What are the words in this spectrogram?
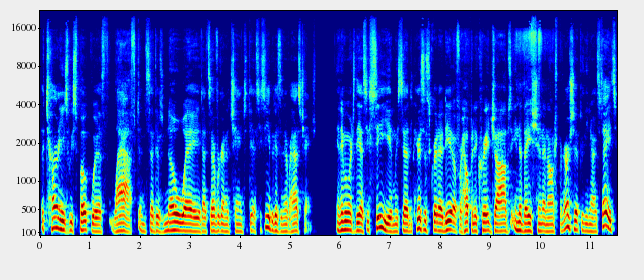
attorneys we spoke with laughed and said, there's no way that's ever going to change at the SEC because it never has changed. And then we went to the SEC and we said, here's this great idea for helping to create jobs, innovation, and entrepreneurship in the United States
